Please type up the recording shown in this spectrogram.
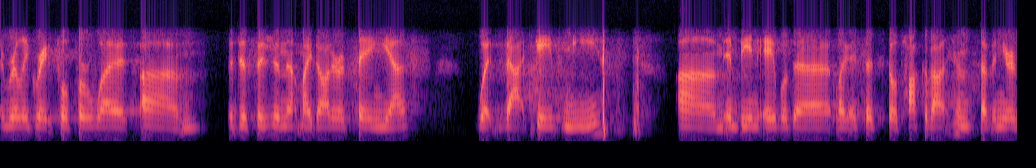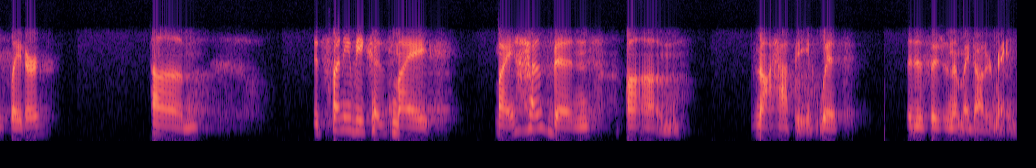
I'm really grateful for what um, the decision that my daughter of saying yes, what that gave me, um, and being able to, like I said, still talk about him seven years later. Um, it's funny because my my husband um, is not happy with the decision that my daughter made.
